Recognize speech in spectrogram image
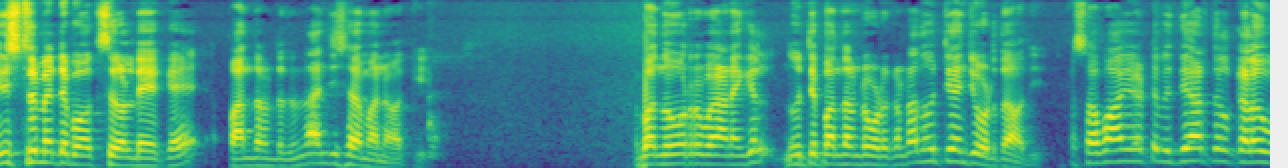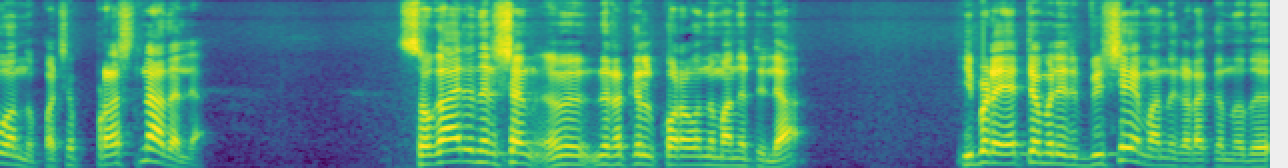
ഇൻസ്ട്രുമെന്റ് ബോക്സുകളുടെയൊക്കെ പന്ത്രണ്ടിൽ നിന്ന് അഞ്ച് ശതമാനമാക്കി. അപ്പോൾ നൂറ് രൂപ ആണെങ്കിൽ നൂറ്റി പന്ത്രണ്ട് കൊടുക്കേണ്ട നൂറ്റി അഞ്ച് കൊടുത്താൽ മതി. അപ്പോൾ സ്വാഭാവികമായിട്ട് വിദ്യാർത്ഥികൾക്ക് ഇളവ് വന്നു. പക്ഷേ പ്രശ്നം അതല്ല. സ്വകാര്യ നിരക്ഷ നിരക്കിൽ കുറവൊന്നും വന്നിട്ടില്ല. ഇവിടെ ഏറ്റവും വലിയൊരു വിഷയം വന്ന് കിടക്കുന്നത്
